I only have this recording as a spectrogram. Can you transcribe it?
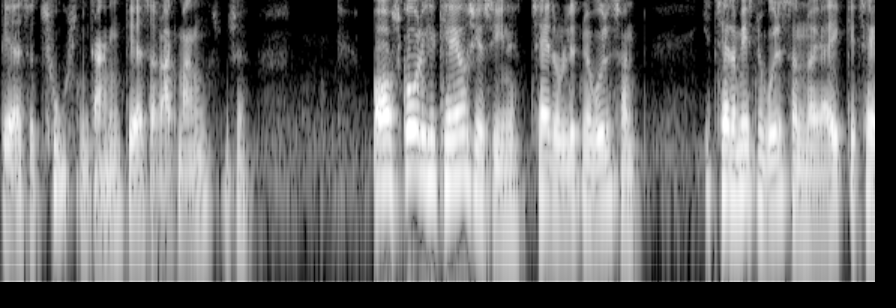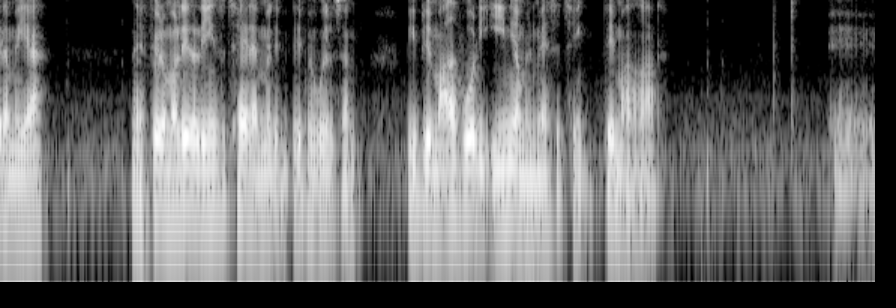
Det er altså tusind gange. Det er altså ret mange, synes jeg. Og skål i kakao, siger Signe. Taler du lidt med Wilson? Jeg taler mest med Wilson, når jeg ikke taler med jer. Når jeg føler mig lidt alene, så taler jeg med, lidt med Wilson. Vi bliver meget hurtigt enige om en masse ting. Det er meget rart. Øh.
